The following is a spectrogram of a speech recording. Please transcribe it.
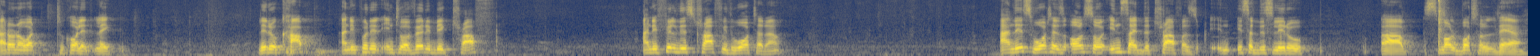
I don't know what to call it, like little cup, and you put it into a very big trough. And you fill this trough with water now. And this water is also inside the trough, as in, inside this little uh, small bottle there.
